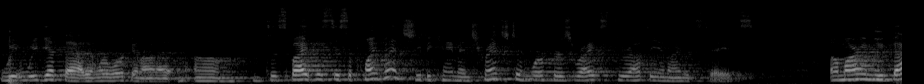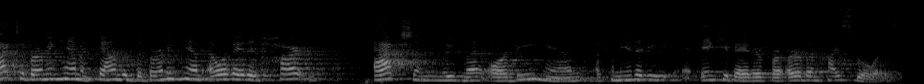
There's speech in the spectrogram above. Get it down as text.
we, we get that and we're working on it. Um, despite this disappointment, she became entrenched in workers' rights throughout the United States. Omari moved back to Birmingham and founded the Birmingham Elevated Heart Action Movement, or BHAM, a community incubator for urban high schoolers.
